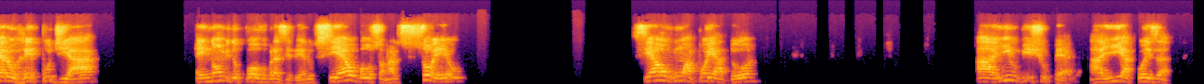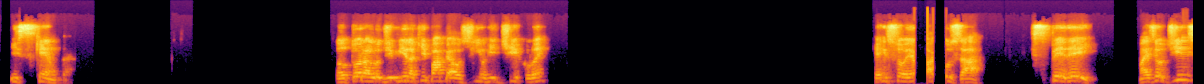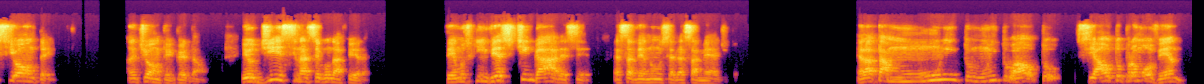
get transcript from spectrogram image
quero repudiar, em nome do povo brasileiro, se é o Bolsonaro, sou eu, se é algum apoiador, aí o bicho pega, aí a coisa esquenta. Doutora Ludmila, que papelzinho ridículo, hein? Quem sou eu para acusar? Esperei, mas eu disse ontem, anteontem, perdão, eu disse na segunda-feira, temos que investigar esse, essa denúncia dessa médica. Ela está muito, muito alto, se autopromovendo.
